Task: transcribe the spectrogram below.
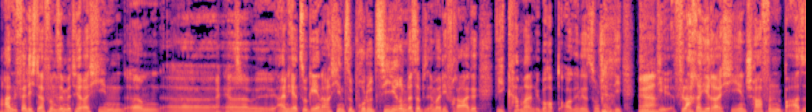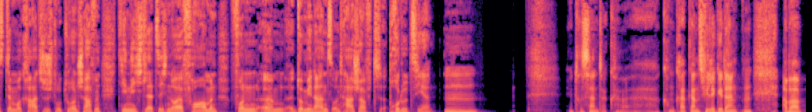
anfällig davon sind, mit Hierarchien ähm, äh, äh, einherzugehen, Hierarchien zu produzieren. Deshalb ist immer die Frage, wie kann man überhaupt Organisationen die, die, die flache Hierarchien schaffen, basisdemokratische Strukturen schaffen, die nicht letztlich neue Formen von ähm, Dominanz und Herrschaft produzieren. Mhm. Interessant, da kommen gerade ganz viele Gedanken. Aber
